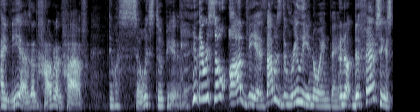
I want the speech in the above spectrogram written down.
ideas that Halbrand have, they were so stupid. they were so obvious. That was the really annoying thing. No, the first is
